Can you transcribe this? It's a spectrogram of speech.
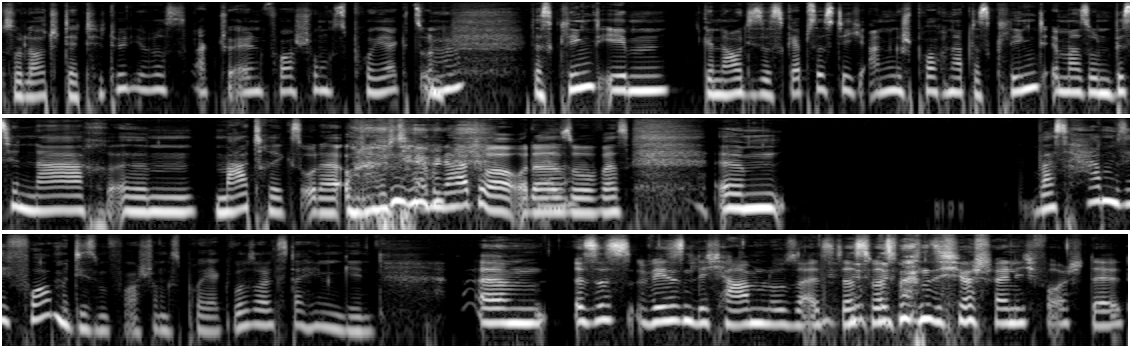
so lautet der Titel Ihres aktuellen Forschungsprojekts. Und mhm. das klingt eben genau diese Skepsis, die ich angesprochen habe, das klingt immer so ein bisschen nach ähm, Matrix oder, oder Terminator oder ja. sowas. Ähm, was haben Sie vor mit diesem Forschungsprojekt? Wo soll es da hingehen? Ähm, es ist wesentlich harmloser als das, was man sich wahrscheinlich vorstellt.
